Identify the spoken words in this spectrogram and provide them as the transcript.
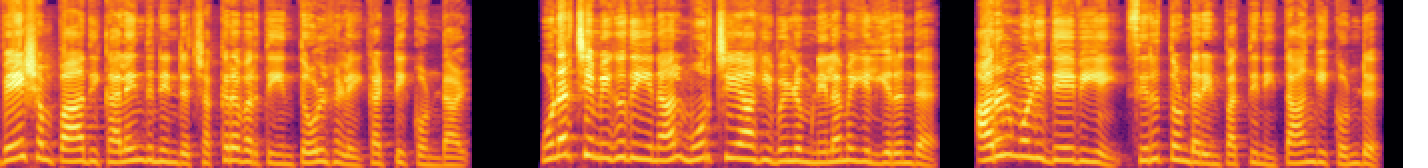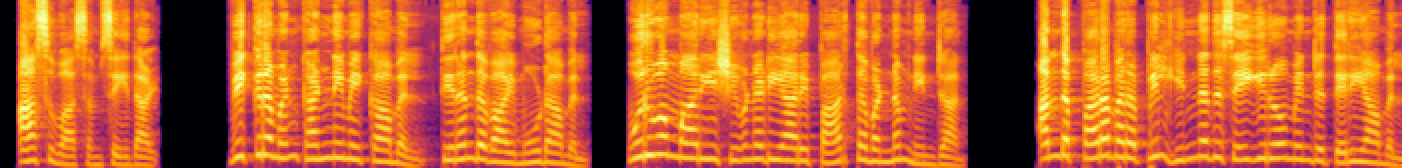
வேஷம் பாதி கலைந்து நின்ற சக்கரவர்த்தியின் தோள்களை கட்டிக்கொண்டாள் உணர்ச்சி மிகுதியினால் மூர்ச்சையாகி விழும் நிலைமையில் இருந்த அருள்மொழி தேவியை சிறுத்தொண்டரின் பத்தினி தாங்கிக் கொண்டு ஆசுவாசம் செய்தாள். விக்ரமன் கண்ணிமைக்காமல் திறந்த வாய் மூடாமல் உருவம் மாறிய சிவனடியாரை பார்த்த வண்ணம் நின்றான். அந்த பரபரப்பில் இன்னது செய்கிறோம் என்று தெரியாமல்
